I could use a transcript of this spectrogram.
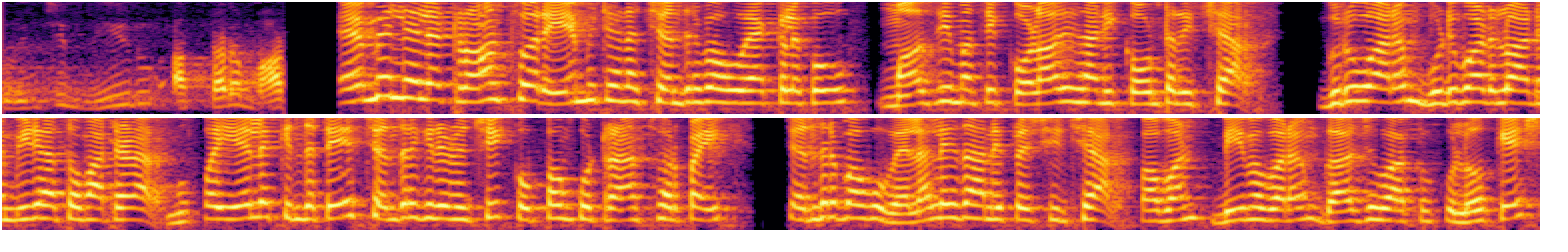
గురించి మీరు అక్కడ మాట్లాడారు ఎమ్మెల్యేల ట్రాన్స్ఫర్ ఏమిటన్న చంద్రబాబు వ్యాఖ్యలకు మాజీ మంత్రి కొడాలి నాని కౌంటర్ ఇచ్చారు. గురువారం గుడివాడలో ఆయన మీడియాతో మాట్లాడారు. ముప్పై ఏళ్ళ కిందటే చంద్రగిరి నుంచి కుప్పంకు ట్రాన్స్ఫర్ పై చంద్రబాబు వెళ్ళలేదా అని ప్రశ్నించారు. పవన్ భీమవరం గాజువాకకు లోకేష్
